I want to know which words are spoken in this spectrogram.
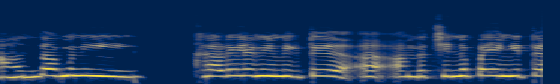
அந்த மணி கடையில் நின்றுக்கிட்டு அந்த சின்ன பையன்கிட்ட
